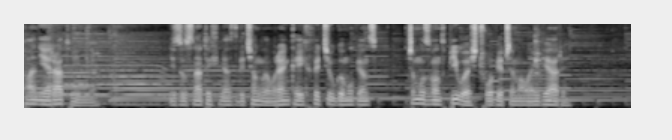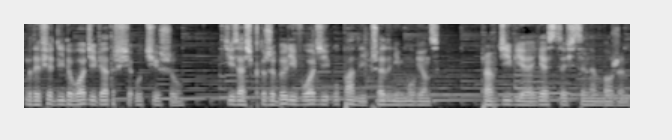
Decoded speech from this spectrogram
Panie, ratuj mnie. Jezus natychmiast wyciągnął rękę i chwycił go, mówiąc: Czemu zwątpiłeś, człowiecze małej wiary? Gdy wsiedli do łodzi, wiatr się uciszył. Ci zaś, którzy byli w łodzi, upadli przed nim, mówiąc: Prawdziwie jesteś synem Bożym.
